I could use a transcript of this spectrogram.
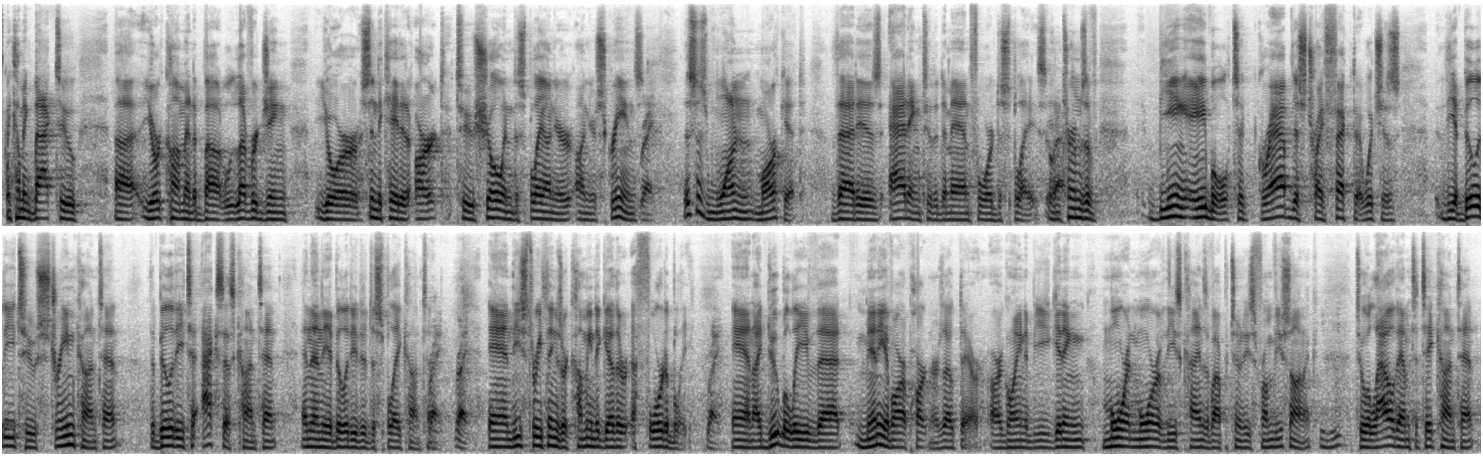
and coming back to uh, your comment about leveraging your syndicated art to show and display on your on your screens, Right. this is one market that is adding to the demand for displays in terms of being able to grab this trifecta, which is the ability to stream content, the ability to access content, and then the ability to display content. Right, right. And these three things are coming together affordably. Right. And I do believe that many of our partners out there are going to be getting more and more of these kinds of opportunities from ViewSonic Mm-hmm. to allow them to take content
